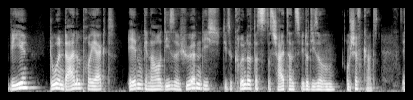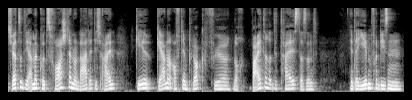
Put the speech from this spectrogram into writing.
wie du in deinem Projekt eben genau diese Hürden, die ich, diese Gründe des, des Scheiterns, wie du diese um, umschiffen kannst. Ich werde sie dir einmal kurz vorstellen und lade dich ein, Geh gerne auf den Blog für noch weitere Details. Da sind hinter jedem von diesen,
